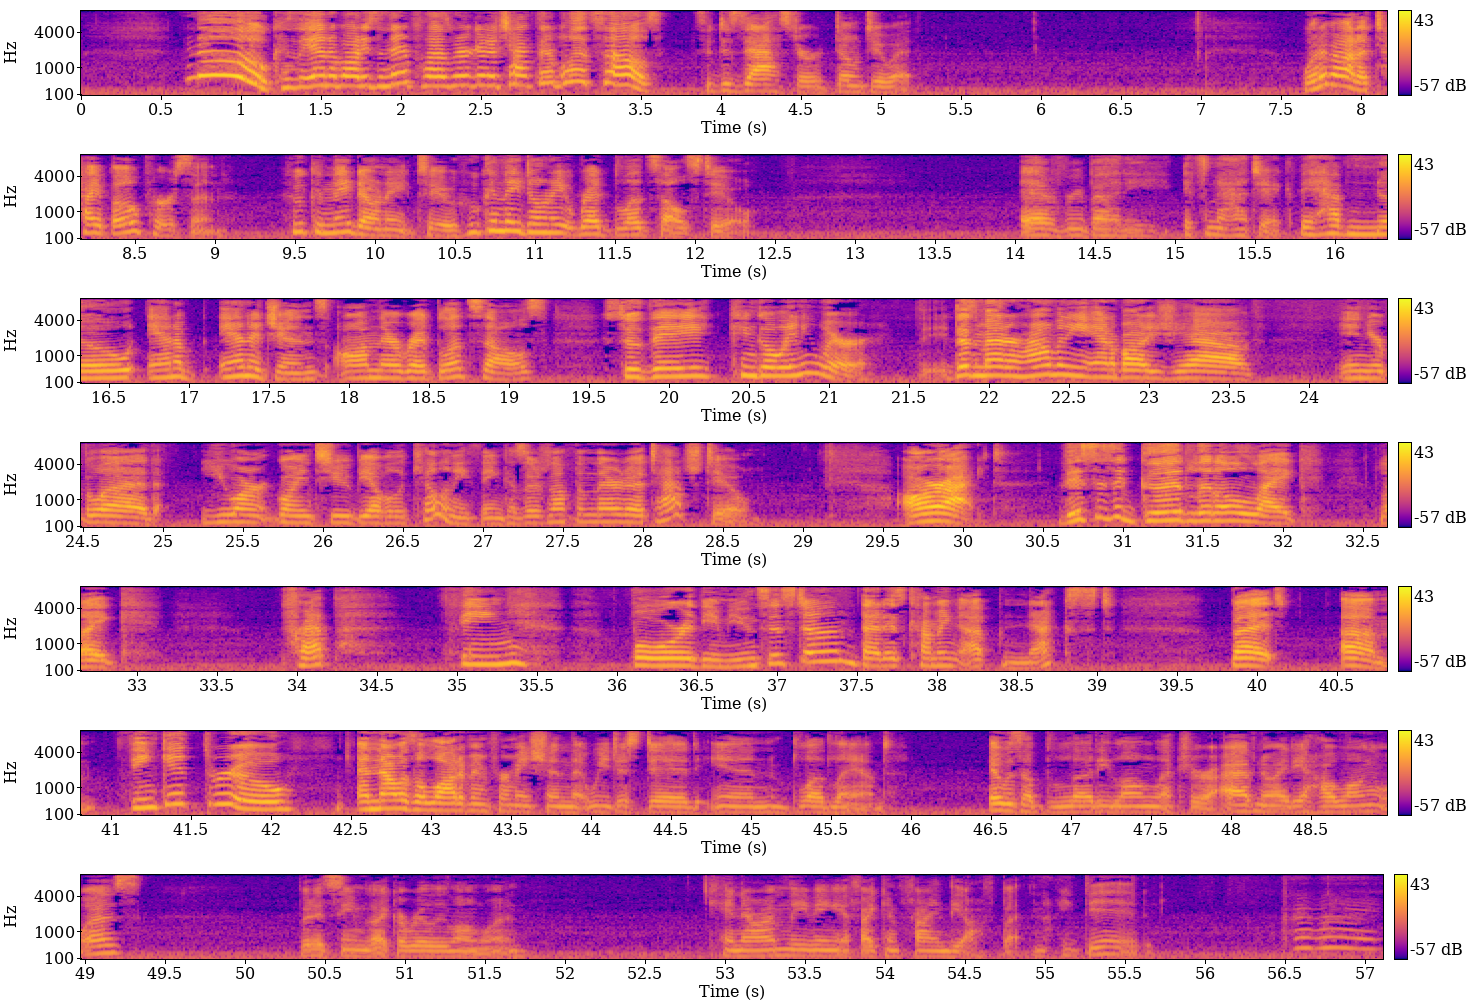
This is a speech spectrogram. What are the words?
No, because the antibodies in their plasma are going to attack their blood cells. It's a disaster. Don't do it. What about a type O person? Who can they donate to? Who can they donate red blood cells to? Everybody. It's magic. They have no antigens on their red blood cells, so they can go anywhere. It doesn't matter how many antibodies you have in your blood, you aren't going to be able to kill anything because there's nothing there to attach to. All right. This is a good little, like, like prep thing for the immune system that is coming up next. But um, think it through and that was a lot of information that we just did in Bloodland. It was a bloody long lecture. I have no idea how long it was, but it seemed like a really long one. Okay, now I'm leaving if I can find the off button. I did. Bye-bye.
